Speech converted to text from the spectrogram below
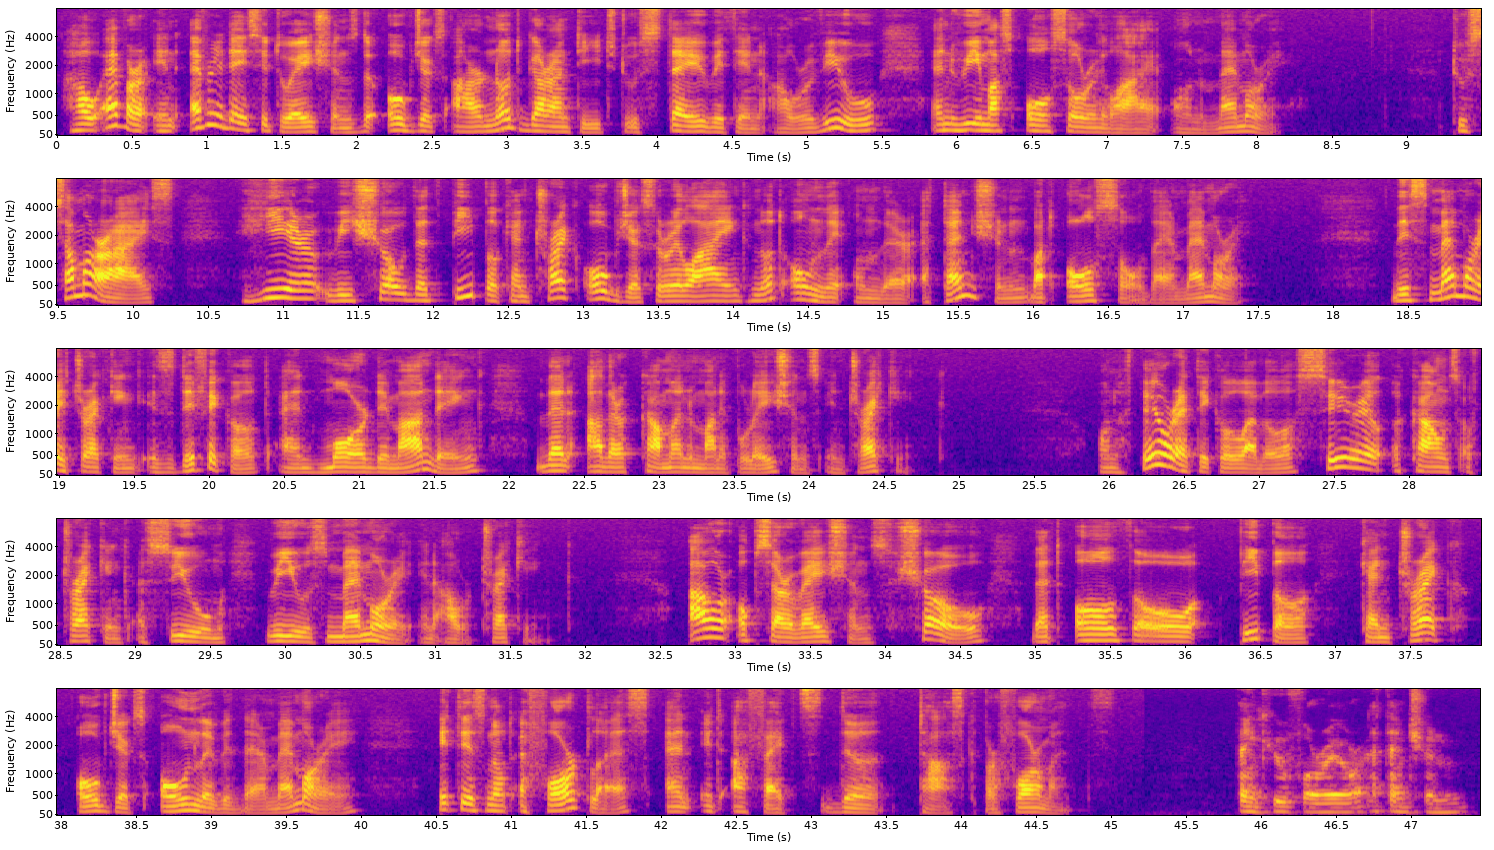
However, in everyday situations, the objects are not guaranteed to stay within our view and we must also rely on memory. To summarize, here we show that people can track objects relying not only on their attention but also their memory. This memory tracking is difficult and more demanding than other common manipulations in tracking. On theoretical level, serial accounts of tracking assume we use memory in our tracking. Our observations show that although people can track objects only with their memory, it is not effortless and it affects the task performance. Thank you for your attention.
